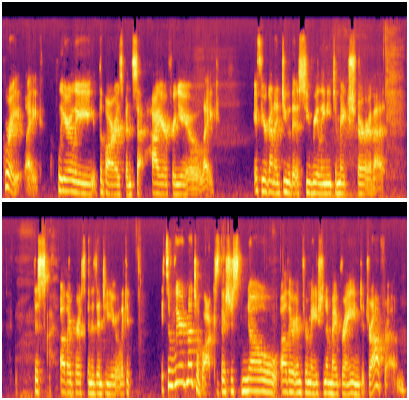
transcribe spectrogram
great. Like, clearly the bar has been set higher for you. Like, if you're going to do this, you really need to make sure that this other person is into you. Like, it, it's a weird mental block because there's just no other information in my brain to draw from.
